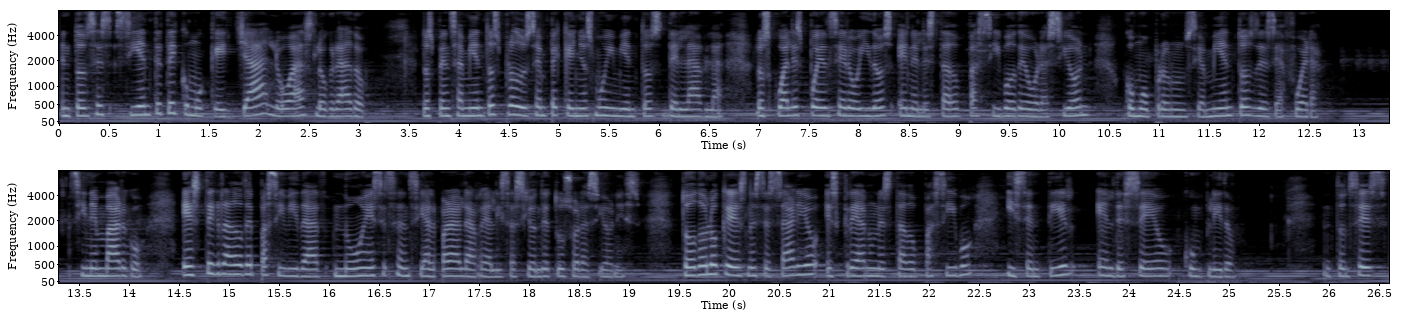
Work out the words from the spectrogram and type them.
Entonces siéntete como que ya lo has logrado los pensamientos producen pequeños movimientos del habla, los cuales pueden ser oídos en el estado pasivo de oración como pronunciamientos desde afuera. Sin embargo, este grado de pasividad no es esencial para la realización de tus oraciones. Todo lo que es necesario es crear un estado pasivo y sentir el deseo cumplido. Entonces,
